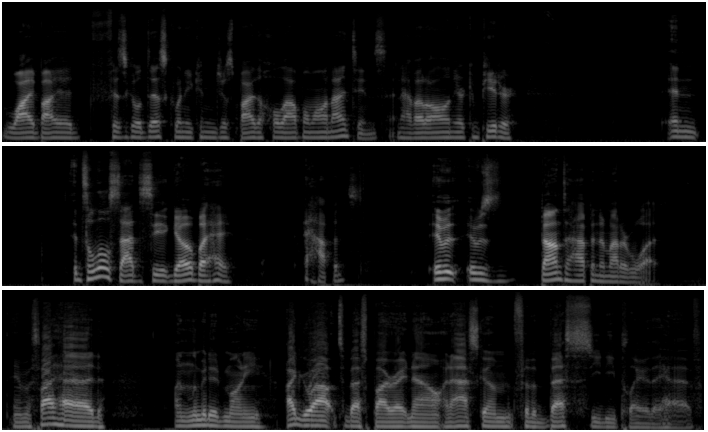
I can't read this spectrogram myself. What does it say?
why buy a physical disc when you can just buy the whole album on iTunes and have it all on your computer? And it's a little sad to see it go, but hey, it happens. It was it was bound to happen no matter what. Damn, if I had unlimited money, I'd go out to Best Buy right now and ask them for the best CD player they have.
